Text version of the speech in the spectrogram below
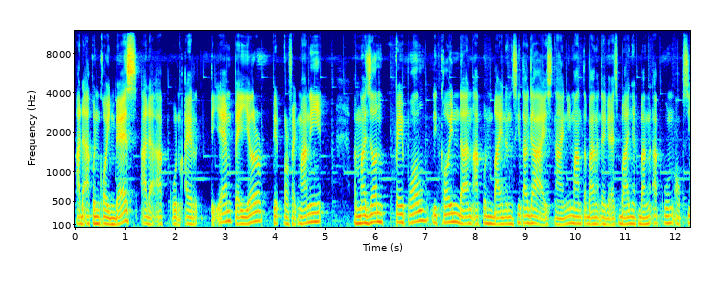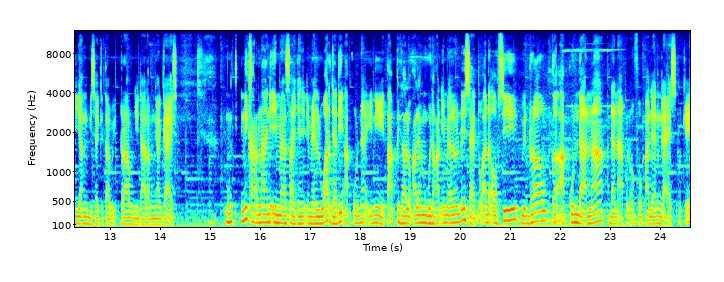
ada akun Coinbase, ada akun AirTM, Payer, Perfect Money, Amazon, PayPal, Bitcoin dan akun Binance kita guys. Nah, ini mantap banget ya guys. Banyak banget akun opsi yang bisa kita withdraw di dalamnya guys. Ini karena ini email saja email luar jadi akunnya ini. Tapi kalau kalian menggunakan email Indonesia itu ada opsi withdraw ke akun Dana dan akun OVO kalian guys, oke. Okay?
